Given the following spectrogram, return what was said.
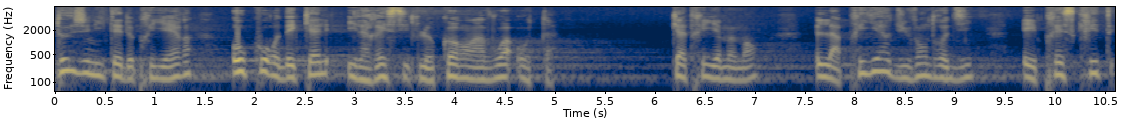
deux unités de prière au cours desquelles il récite le Coran à voix haute. Quatrièmement, la prière du vendredi est prescrite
